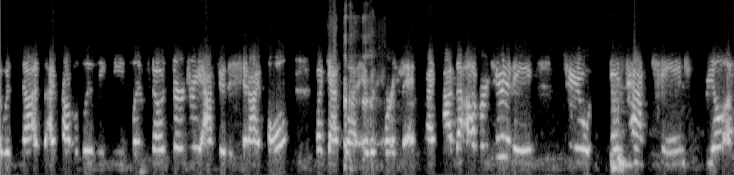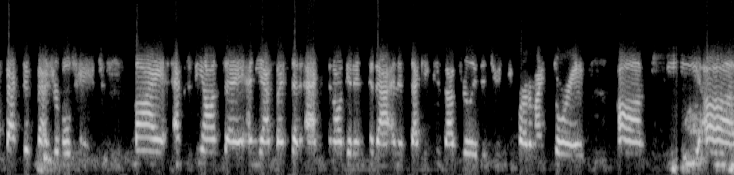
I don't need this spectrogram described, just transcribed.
It was nuts. I probably need lymph node surgery after the shit I pulled. But guess what? It was worth it. I had the opportunity to impact change, real effective, measurable change. My ex fiance, and yes, I said ex, and I'll get into that in a second because that's really the juicy part of my story. Um, he, uh,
